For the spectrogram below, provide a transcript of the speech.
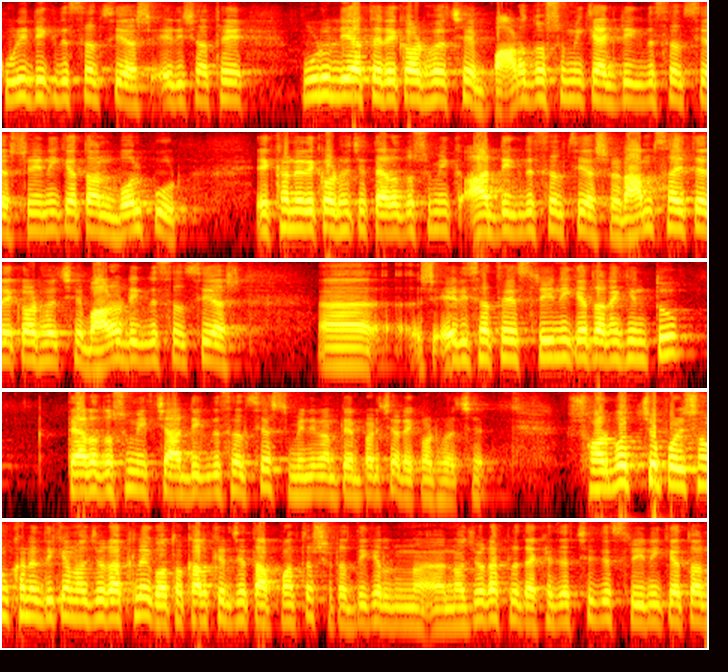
কুড়ি ডিগ্রি সেলসিয়াস। এরই সাথে পুরুলিয়াতে রেকর্ড হয়েছে বারো দশমিক এক ডিগ্রি সেলসিয়াস। শ্রীনিকেতন, বোলপুর এখানে রেকর্ড হয়েছে তেরো দশমিক আট ডিগ্রি সেলসিয়াস রামসাইতে রেকর্ড হয়েছে বারো ডিগ্রি সেলসিয়াস এরই সাথে শ্রীনিকেতনে কিন্তু তেরো দশমিক চার degree Celsius minimum temperature record হয়েছে। সর্বোচ্চ পরিসংখ্যানের দিকে নজর রাখলে গতকালকের যে তাপমাত্রা সেটার দিকে নজর রাখলে দেখা যাচ্ছে যে শ্রীনিকেতন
